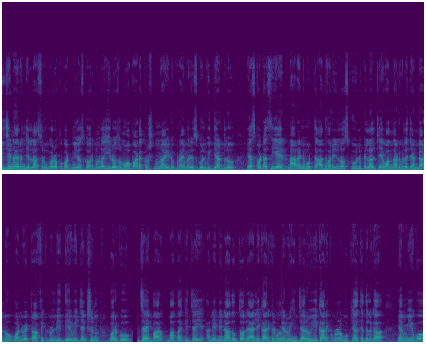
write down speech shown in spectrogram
విజయనగరం జిల్లా శృంగవరపుకోట నియోజకవర్గంలో ఈరోజు మోపాడ కృష్ణనాయుడు ప్రైమరీ స్కూల్ విద్యార్థులు ఎస్కోట సిఏ నారాయణమూర్తి ఆధ్వర్యంలో స్కూల్ పిల్లలచే వంద అడుగుల జెండాను వన్ వే ట్రాఫిక్ నుండి దేవి జంక్షన్ వరకు జై భారత్ మాతాకి జై అనే నినాదంతో ర్యాలీ కార్యక్రమం నిర్వహించారు. ఈ కార్యక్రమంలో ముఖ్య అతిథులుగా MEO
